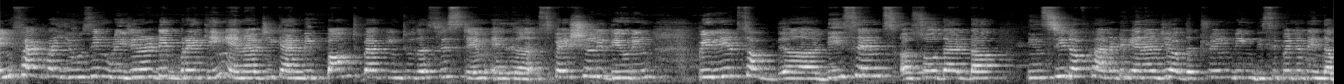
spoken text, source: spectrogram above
In fact, by using regenerative braking, energy can be pumped back into the system, uh, especially during periods of uh, descents, uh, so that the instead of kinetic energy of the train being dissipated in the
